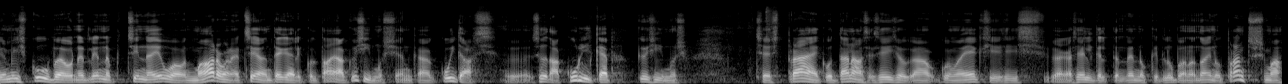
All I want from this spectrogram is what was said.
ja mis kuupäeval need lennukid sinna jõuavad, ma arvan, et see on tegelikult aja küsimus, see on ka, kuidas sõda kulgeb küsimus. sest praegu tänase seisuga, kui ma ei eksi, siis väga selgelt on lennukid lubanud ainult Prantsusmaa.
